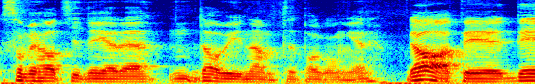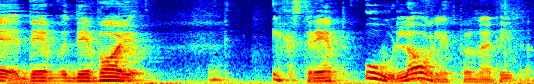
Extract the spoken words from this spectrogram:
Som vi har tidigare, det har vi ju nämnt ett par gånger. Ja, att det, det, det, det var ju extremt olagligt på den här tiden.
